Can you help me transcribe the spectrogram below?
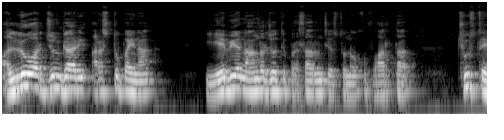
అల్లు అర్జున్ గారి అరెస్టు పైన ఏబిఎన్ ఆంధ్రజ్యోతి ప్రసారం చేస్తున్న ఒక వార్త చూస్తే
